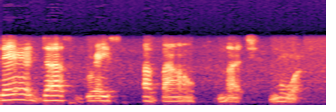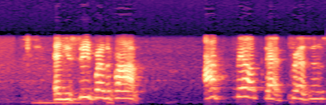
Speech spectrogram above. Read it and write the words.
there doth grace abound much more. And you see, Brother Bob, I felt that presence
